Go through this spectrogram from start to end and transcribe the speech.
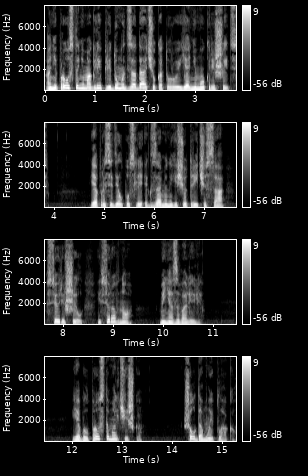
Они просто не могли придумать задачу, которую я не мог решить. Я просидел после экзамена еще три часа, все решил, и все равно меня завалили. Я был просто мальчишка. Шел домой и плакал.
